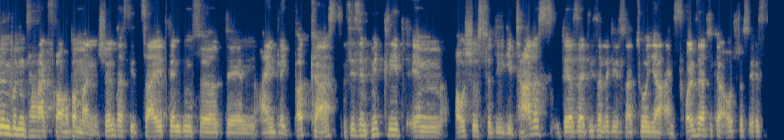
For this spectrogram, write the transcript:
Schönen guten Tag, Frau Hoppermann. Schön, dass Sie Zeit finden für den Einblick-Podcast. Sie sind Mitglied im Ausschuss für Digitales, der seit dieser Legislatur ja ein vollwertiger Ausschuss ist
